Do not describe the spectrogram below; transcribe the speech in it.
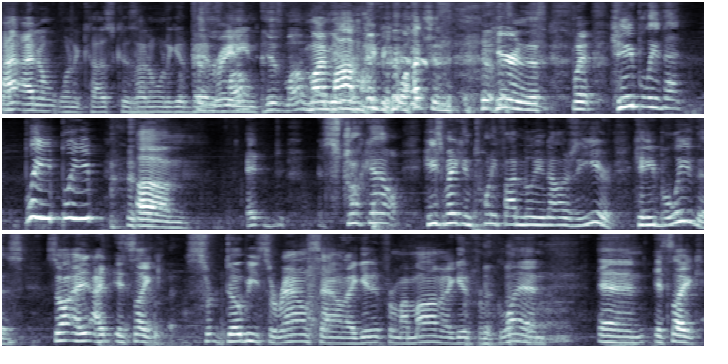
I, I don't want to cuss because I don't want to get a bad his rating. mom- his mom my mom hear might be watching, hearing this, but can you believe that? Bleep bleep. Um, it, it struck out. He's making twenty five million dollars a year. Can you believe this? So I, I it's like sur- Dolby surround sound. I get it from my mom and I get it from Glenn, and it's like,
